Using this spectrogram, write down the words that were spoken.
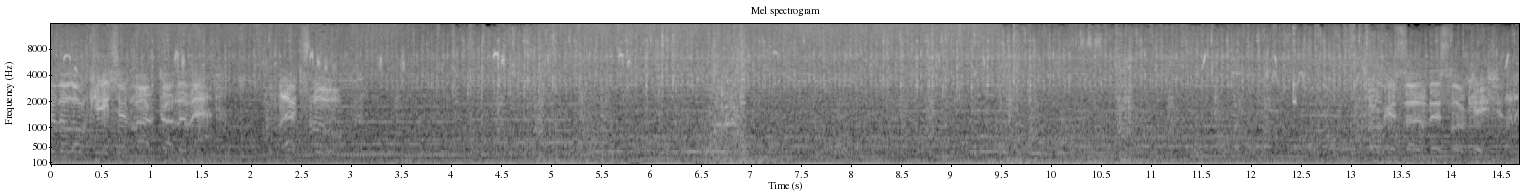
to the location marked on the map. Let's move. Focus on this location.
